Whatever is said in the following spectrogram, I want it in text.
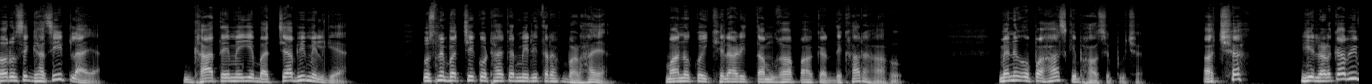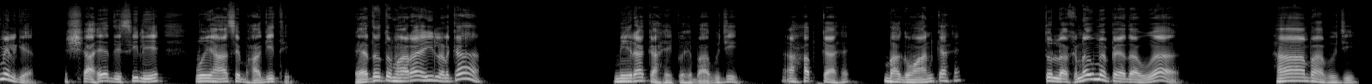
और उसे घसीट लाया। घाते में ये बच्चा भी मिल गया। उसने बच्चे को उठाकर मेरी तरफ़ बढ़ाया। मानो कोई खिलाड़ी तमगा पाकर दिखा रहा हो। मैंने उपहास के भाव से पूछा अच्छा ये लड़का भी मिल गया? शायद इसीलिए वो यहाँ से भागी थी। है तो तुम्हारा यही लड़का? मेरा काहे को है बाबूजी? आपका है, भगवान का है। तो लखनऊ में पैदा हुआ? हाँ बाबूजी,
